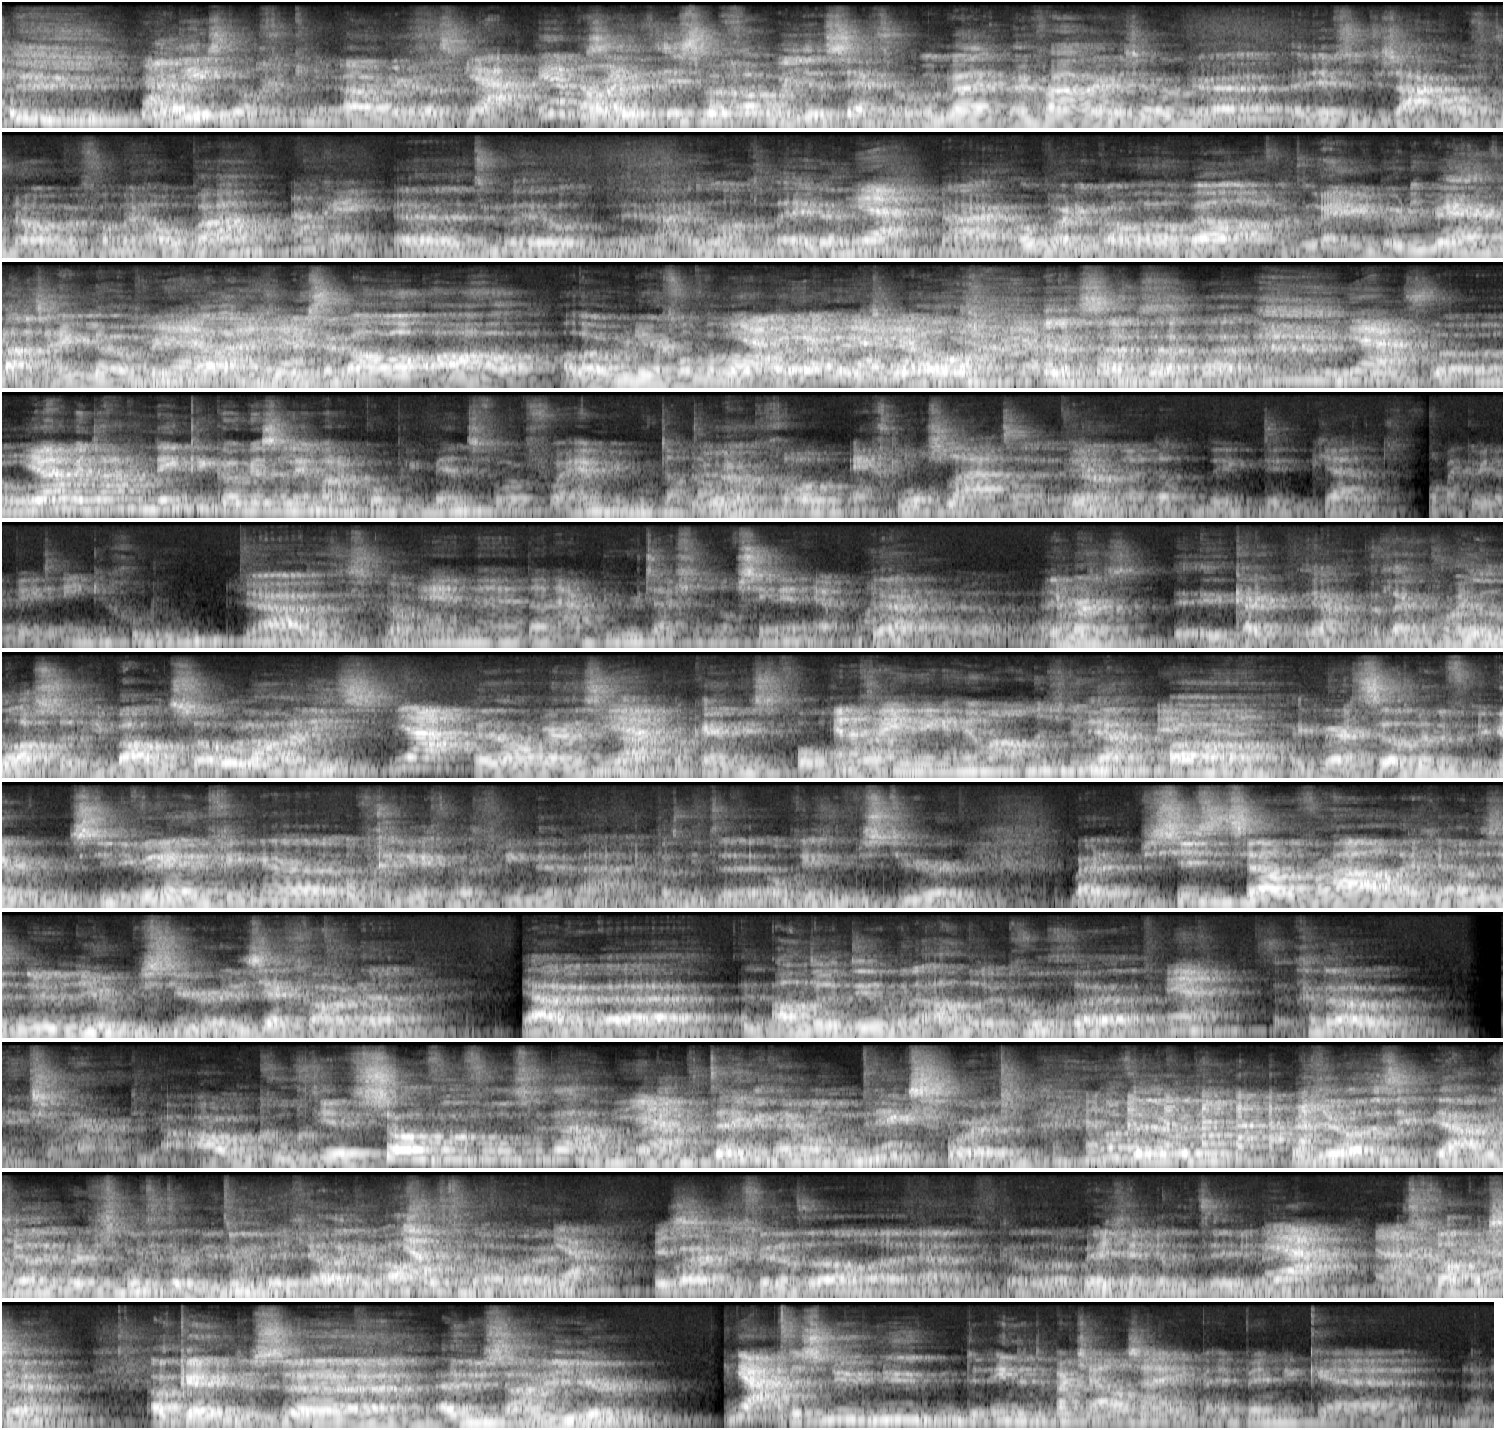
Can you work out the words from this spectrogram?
Nou, die is doorgeknipt. Oké, dat is Ja, ja, precies. maar het is wel grappig wat je zegt hoor. Want mijn, mijn vader is ook, eh, die heeft natuurlijk de zaak overgenomen van mijn opa. Oké, Eh, toen heel, eh, nou, heel lang geleden. ja. Maar opa die kwam dan nog wel af en toe even door die werkplaats heen lopen. Ja. En dus we ja. wisten ook allemaal, ah, hal- hallo meneer Van der Lampen, Ja, ja, weet je wel. ja, ja, precies. Ja. Dat is dan wel... Ja, maar daarom denk ik ook, dat is alleen maar een compliment voor, voor hem. Je moet dat dan Ja. ook gewoon echt loslaten. Ja. En uh, dat, ik denk, ja, dat, voor mij kun je dat beter één keer goed doen. Ja, dat is knap. En uh, daarna buurt als je er nog zin in hebt. Maar, Ja. uh, Ja, maar eh, kijk, ja, dat lijkt me gewoon heel lastig. Je bouwt zo lang aan iets. ja, En dan opeens, Ja. nou, oké, nu is de volgende. en dan ga je dingen helemaal anders doen. Ja, En, oh, eh, ik merkte zelfs bij de, ik heb een studievereniging eh, opgericht met vrienden. Nou, ik was niet de oprichtend bestuur, maar precies hetzelfde verhaal, weet je wel. Er zit nu een nieuw bestuur en die zegt gewoon, eh, ja, we hebben een andere deal met een andere kroeg eh, ja. genomen. En ik zei, ja, maar die oude kroeg die heeft zoveel voor ons gedaan. Maar Ja. dat betekent helemaal niks voor hen. Want hebben die, weet je wel, dus ik, ja, weet je wel, maar dus ze moeten het ook niet doen, weet je wel. Ik heb afstand genomen. ja. Maar ik vind dat wel, eh, ja, ik kan er wel een beetje aan relateren. ja, ja, Wat grappig, ja. hè? Oké, dus, en nu staan we hier. Ja, dus nu, nu in de, wat je al zei, ben- ik eh,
